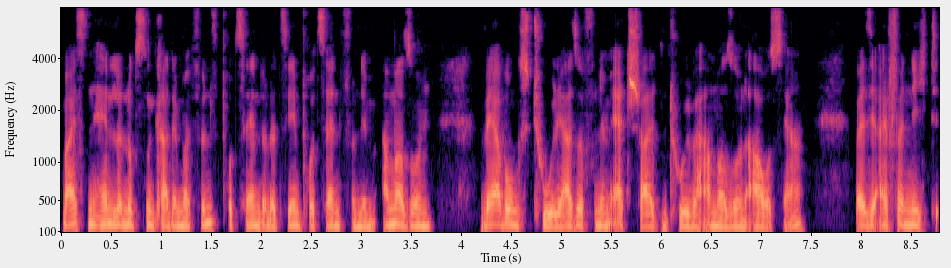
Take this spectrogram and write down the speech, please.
meisten Händler nutzen gerade immer fünf Prozent oder zehn Prozent von dem Amazon-Werbungstool, ja, also von dem Ad-Schalten-Tool bei Amazon aus, ja. Weil sie einfach nicht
